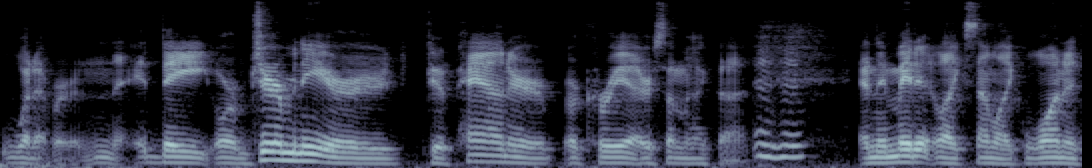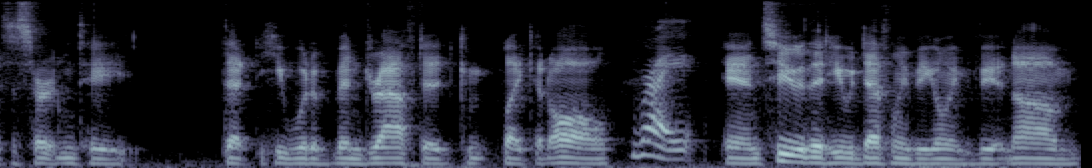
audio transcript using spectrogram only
whatever, and they or Germany or Japan or, or Korea or something like that. Mm-hmm. And they made it like sound like one, it's a certainty that he would have been drafted like at all, right. and two that he would definitely be going to Vietnam,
